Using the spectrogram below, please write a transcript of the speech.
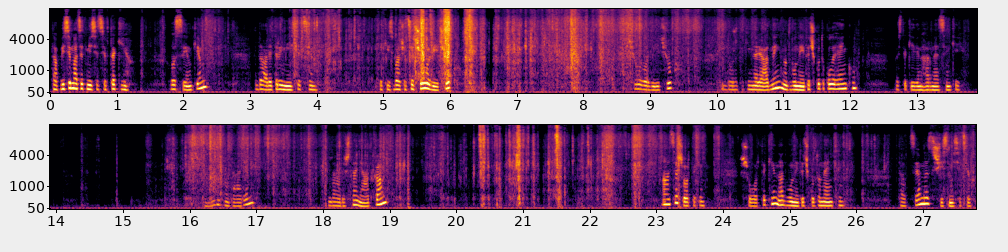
Так, 18 місяців такі лосинки. Далі 3 місяці. Якийсь, бачу, це чоловічок. Чоловічок. Дуже такий нарядний, на двониточку таку легеньку. Ось такий він гарнесенький. Так, далі. Далі штанятка. А, це шортики. Шортики на двониточку тоненьку. Так, це в нас 6 місяців.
